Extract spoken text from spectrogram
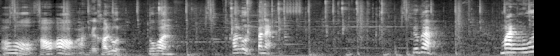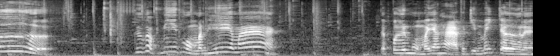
โอ้โหเขาออกหรอะหรือเขาหลุดทุกคนเขาหลุดปะเนี่ยคือแบบ มันเวอร์คือแบบมีดผมมันเท่มาก แต่ปืนผมมายังหาสกินไม่เจอเลย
